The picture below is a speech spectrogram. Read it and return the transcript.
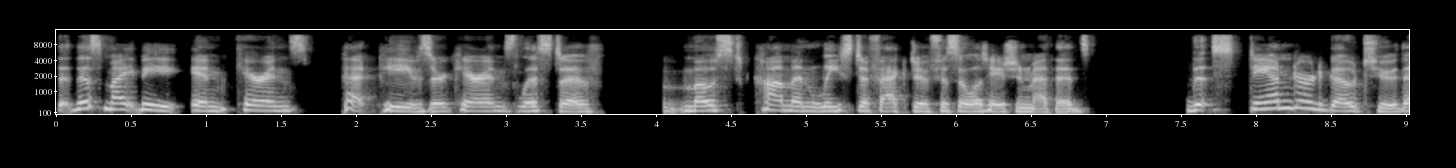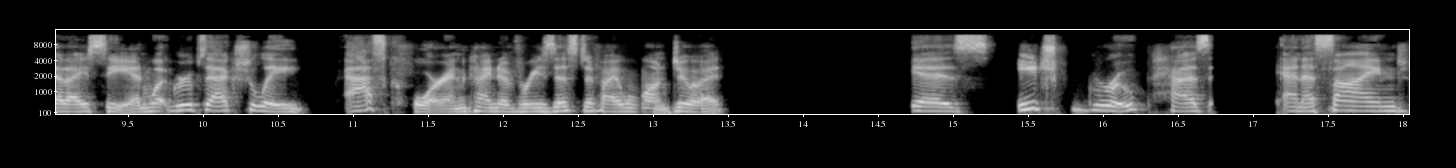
this might be in Karen's pet peeves or Karen's list of most common least effective facilitation methods. The standard go-to that I see and what groups actually ask for and kind of resist if I won't do it is each group has an assigned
